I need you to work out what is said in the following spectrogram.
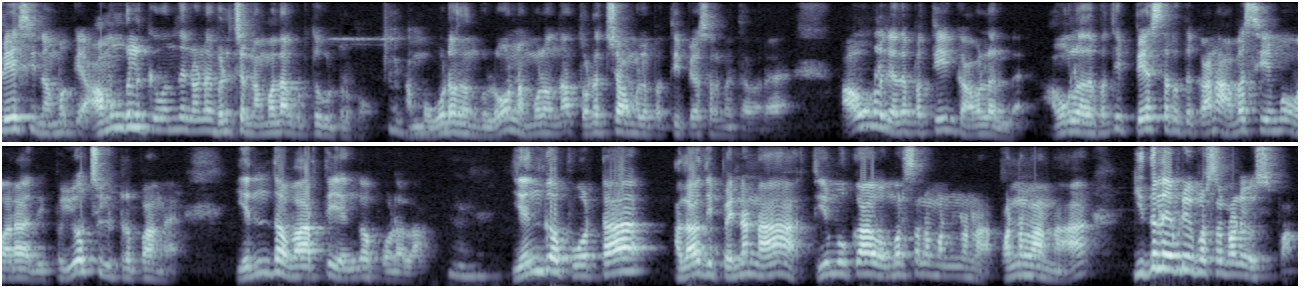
பேசி நமக்கு அவங்களுக்கு வந்து என்னென்ன வெளிச்சம் நம்ம தான் கொடுத்துக்கிட்டு இருக்கோம். நம்ம ஊடகங்களும் நம்மளும் தான் தொடர்ச்சி அவங்கள பற்றி பேசுகிறோமே தவிர அவங்களுக்கு எதை பற்றியும் கவலை இல்லை. அவங்களுக்கு அதை பற்றி பேசுறதுக்கான அவசியமும் வராது. இப்போ யோசிச்சுக்கிட்டு இருப்பாங்க எந்த வார்த்தை எங்கே போடலாம். எங்கே போட்டால் அதாவது இப்போ என்னன்னா திமுக விமர்சனம் பண்ணலாம் பண்ணலாம்னா இதில் எப்படி விமர்சனம் பண்ணலாம் யோசிப்பான்.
